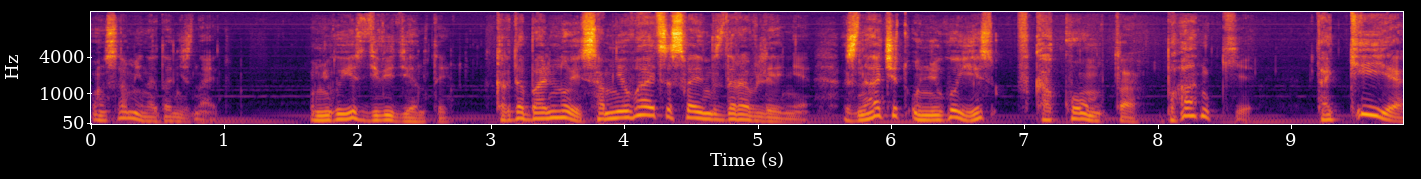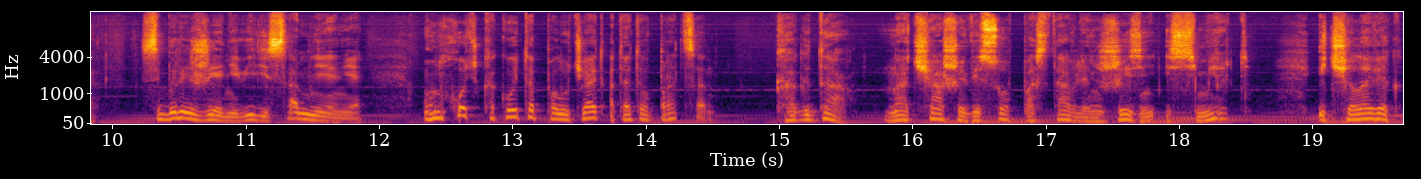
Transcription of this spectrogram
он сам иногда не знает. У него есть дивиденды. Когда больной сомневается в своем выздоровлении, значит, у него есть в каком-то банке такие сбережения в виде сомнения. Он хоть какой-то получает от этого процент. Когда на чаше весов поставлен жизнь и смерть, и человек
